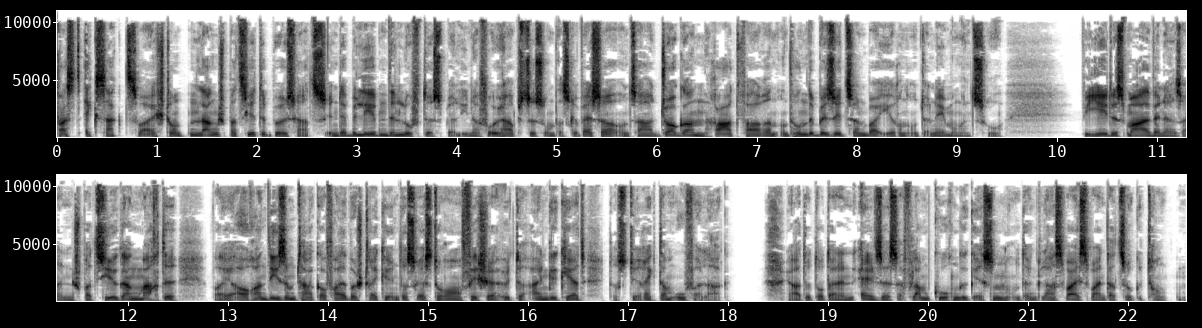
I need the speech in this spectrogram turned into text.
Fast exakt zwei Stunden lang spazierte Bösherz in der belebenden Luft des Berliner Frühherbstes um das Gewässer und sah Joggern, Radfahrern und Hundebesitzern bei ihren Unternehmungen zu. Wie jedes Mal, wenn er seinen Spaziergang machte, war er auch an diesem Tag auf halber Strecke in das Restaurant Fischerhütte eingekehrt, das direkt am Ufer lag. Er hatte dort einen Elsässer Flammkuchen gegessen und ein Glas Weißwein dazu getrunken.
